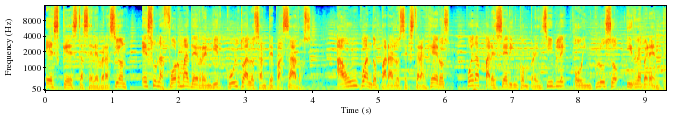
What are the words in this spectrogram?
es que esta celebración es una forma de rendir culto a los antepasados, aun cuando para los extranjeros pueda parecer incomprensible o incluso irreverente.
